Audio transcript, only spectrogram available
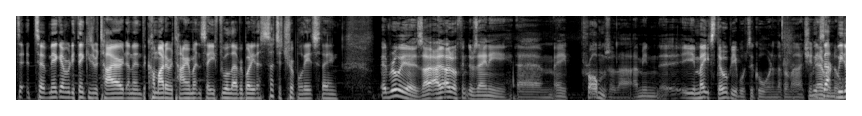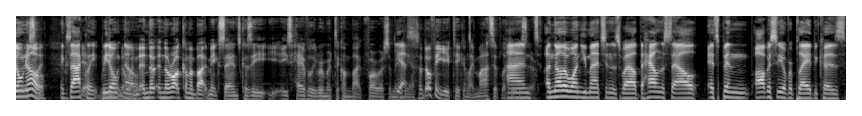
To, to make everybody think he's retired and then to come out of retirement and say he fooled everybody that's such a Triple H thing It really is. I I I don't think there's any um any problems with that. I mean, eh, he might still be able to go in another match. You never know. we don't know like- exactly Yeah, we, don't, know, And, and, the, and the Rock coming back makes sense because he he's heavily rumored to come back for WrestleMania. Yes. So I don't think you've taken like massive liberties And there. another one you mentioned as well, the Hell in a Cell. It's been obviously overplayed because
